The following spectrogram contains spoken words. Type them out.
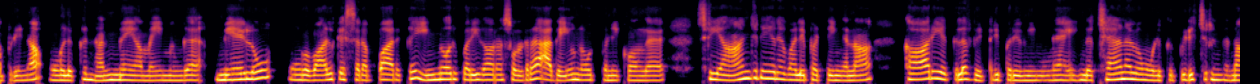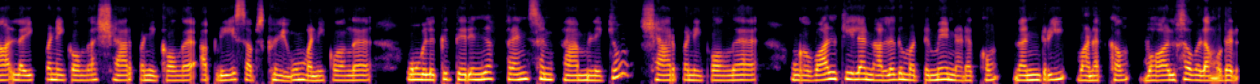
அப்படின்னா உங்களுக்கு நன்மை அமையுங்க மேலும் உங்க வாழ்க்கை சிறப்பா இருக்க இன்னொரு பரிகாரம் சொல்றேன் அதையும் நோட் பண்ணிக்கோங்க. ஸ்ரீ ஆஞ்சநேயரை வழிபட்டீங்கன்னா காரியத்துல வெற்றி பெறுவீங்க. இந்த சேனல் உங்களுக்கு பிடிச்சிருந்ததுன்னா லைக் பண்ணிக்கோங்க, ஷேர் பண்ணிக்கோங்க. அப்படியே சப்ஸ்கிரைபும் பண்ணிக்கோங்க. உங்களுக்கு தெரிஞ்ச ஃப்ரெண்ட்ஸ் அண்ட் ஃபேமிலிக்கும் ஷேர் பண்ணிக்கோங்க. உங்க வாழ்க்கையில நல்லது மட்டுமே நடக்கும். நன்றி, வணக்கம். வாழ்க வளமுடன்.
